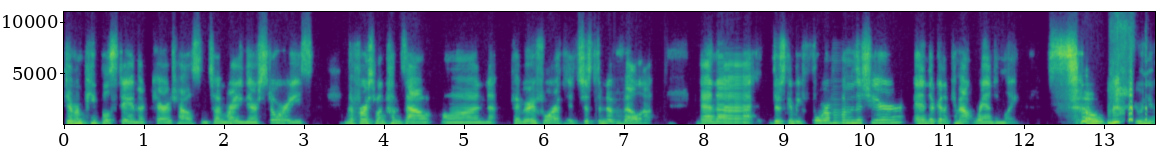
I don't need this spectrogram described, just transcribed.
different people stay in their carriage house, and so I'm writing their stories the first one comes out on February 4th. It's just a novella. And uh, there's going to be four of them this year, and they're going to come out randomly. So when you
